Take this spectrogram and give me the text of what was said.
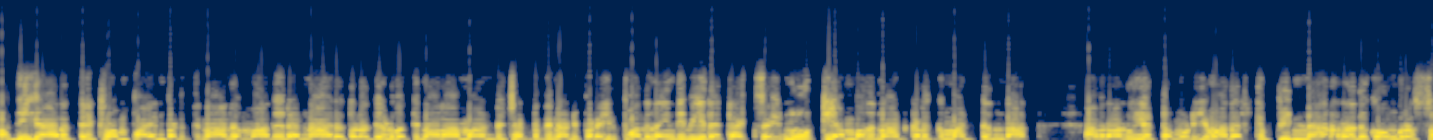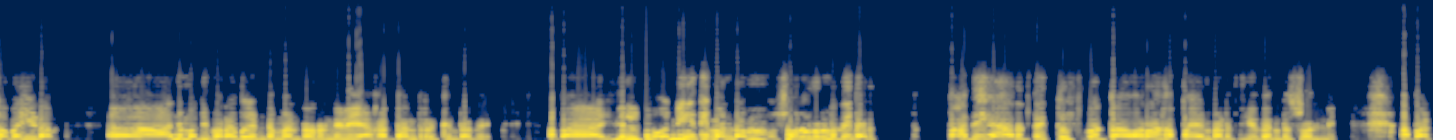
அதிகாரத்தை ட்ரம்ப் பயன்படுத்தினாலும் அது ரெண்டு- ஆயிரத்தி தொள்ளாயிரத்தி எழுபத்தி நாலாம் ஆண்டு சட்டத்தின் அடிப்படையில் பதினைந்து வீத டாக்ஸை நூற்றி ஐம்பது நாட்களுக்கு மட்டும்தான் அவரால் உயர்த்த முடியும். அதற்கு பின்னர் அது காங்கிரஸ் சபையிடம் அனுமதி பெற வேண்டும் என்ற ஒரு நிலையாகத்தான் இருக்கின்றது. அப்ப இதில் நீதிமன்றம் சொல்கிறது இவர் அதிகாரத்தை துஷ்பத்தாவராக பயன்படுத்தியது என்று சொல்லி. அப்ப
